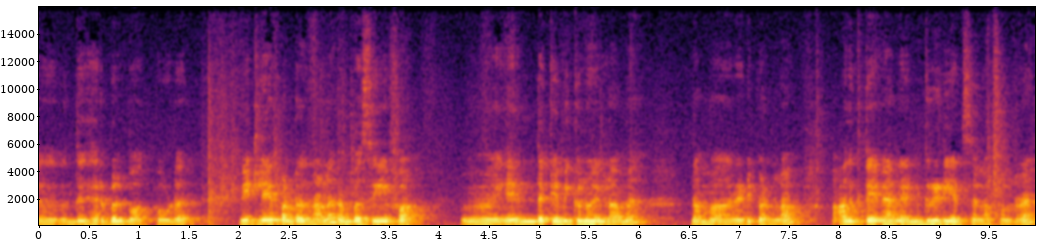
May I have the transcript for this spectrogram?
இது வந்து ஹெர்பல் பாத் பவுடர் வீட்டிலேயே பண்ணுறதுனால ரொம்ப சேஃபாக எந்த கெமிக்கலும் இல்லாமல் நம்ம ரெடி பண்ணலாம். அதுக்கு தேவையான இன்க்ரீடியன்ட்ஸ் எல்லாம் சொல்கிறேன்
